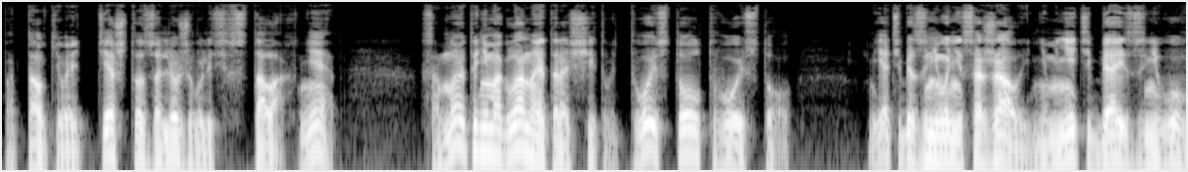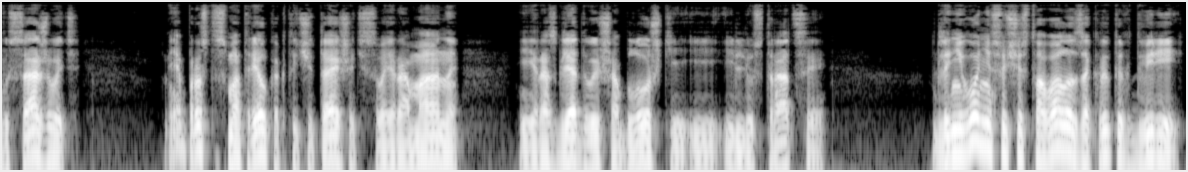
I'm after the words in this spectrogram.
подталкивая те, что залеживались в столах. Нет, со мной ты не могла на это рассчитывать. Твой стол, твой стол. Я тебя за него не сажал, и не мне тебя из-за него высаживать. Я просто смотрел, как ты читаешь эти свои романы и разглядываешь обложки и иллюстрации. Для него не существовало закрытых дверей.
